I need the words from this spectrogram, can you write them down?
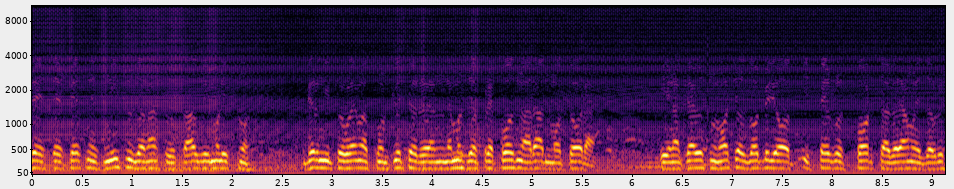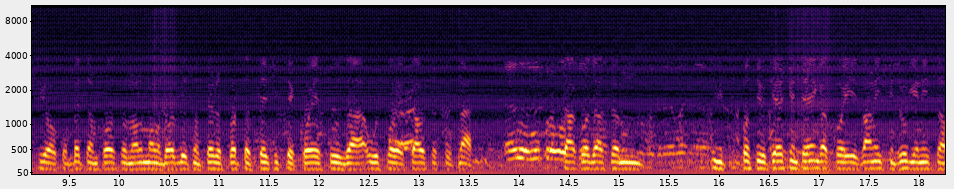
306, 16 nisu za našu stazu. Imali smo grni problema, kompjuter ne može da prepozna rad motora. I na kraju smo noćas dobili od, iz Peugeot Sporta, Verano je završio kompletan posao, normalno dobili smo Peugeot Sporta svećice koje su za uslove kao što su snad. Tako da sam i poslije jučerašnjeg treninga koji zvanični drugi nisam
